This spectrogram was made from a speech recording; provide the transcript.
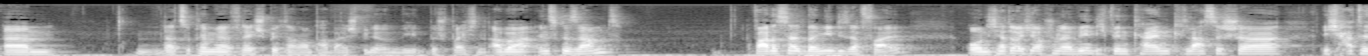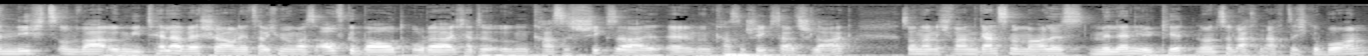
Ähm, dazu können wir vielleicht später noch ein paar Beispiele irgendwie besprechen. Aber insgesamt war das halt bei mir dieser Fall. Und ich hatte euch auch schon erwähnt, ich bin kein klassischer, ich hatte nichts und war irgendwie Tellerwäscher und jetzt habe ich mir was aufgebaut oder ich hatte irgendein krasses Schicksal, äh, irgendeinen krassen Schicksalsschlag, sondern ich war ein ganz normales Millennial-Kid, 1988 geboren.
